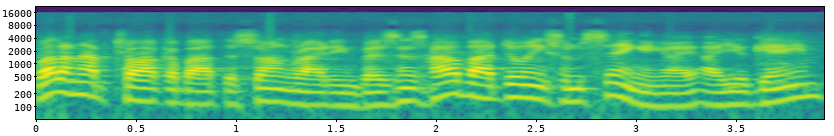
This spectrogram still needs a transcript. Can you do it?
Well, enough talk about the songwriting business. How about doing some singing? Are, are you game?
